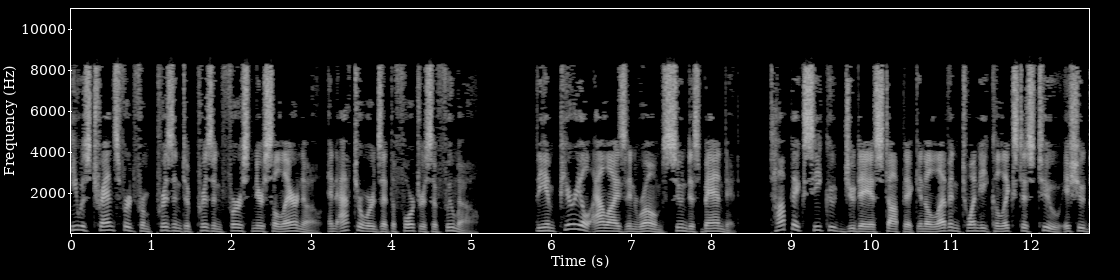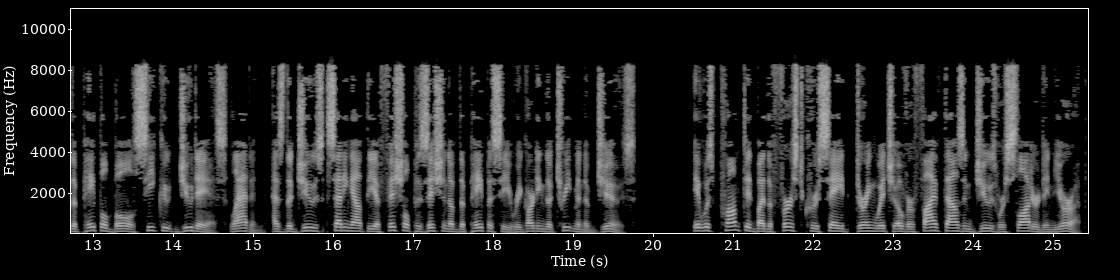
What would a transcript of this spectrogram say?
He was transferred from prison to prison first near Salerno, and afterwards at the fortress of Fumo. The imperial allies in Rome soon disbanded. Topic Sicut Judaeus Topic In 1120 Calixtus II issued the papal bull Sicut Judaeus Latin, as the Jews setting out the official position of the papacy regarding the treatment of Jews. It was prompted by the First Crusade, during which over 5,000 Jews were slaughtered in Europe.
